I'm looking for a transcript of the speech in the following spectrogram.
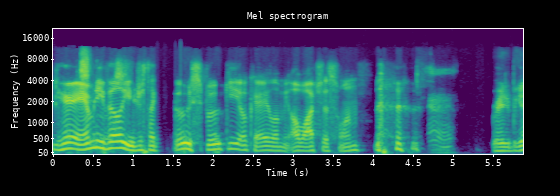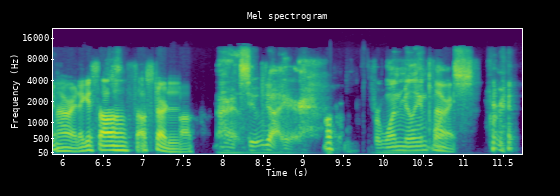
You hear Amityville, you're just like, ooh, spooky. Okay, let me. I'll watch this one. All right. Ready to begin? All right, I guess I'll I'll start it off. All right, let's see what we got here. Okay. For one million All right. points. All right.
